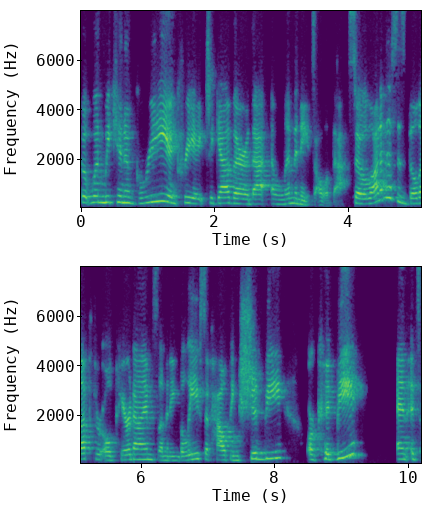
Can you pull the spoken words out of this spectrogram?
But when we can agree and create together, that eliminates all of that. So a lot of this is built up through old paradigms, limiting beliefs of how things should be or could be. And it's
